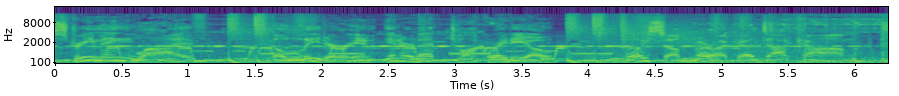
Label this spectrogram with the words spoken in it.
Streaming live, the leader in Internet Talk Radio, VoiceAmerica.com.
